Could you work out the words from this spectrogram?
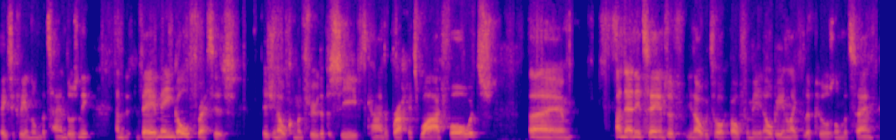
basically a number ten, doesn't he? And their main goal threat is is you know coming through the perceived kind of brackets wide forwards. Um, and then in terms of you know we talk about Firmino being like Liverpool's number ten.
